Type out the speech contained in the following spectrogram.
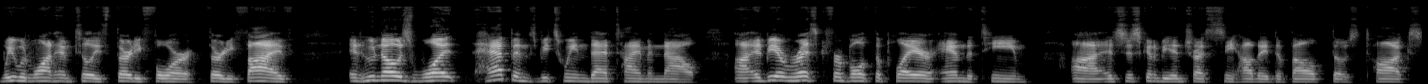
we would want him till he's 34, 35, and who knows what happens between that time and now. Uh, it'd be a risk for both the player and the team. Uh, it's just going to be interesting to see how they develop those talks.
